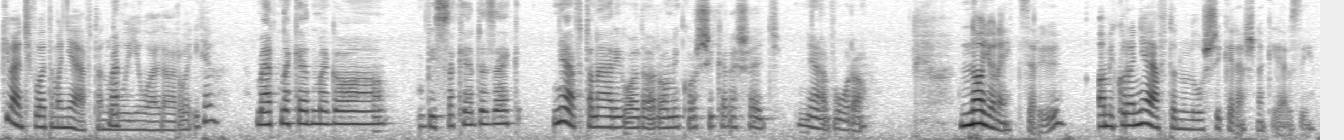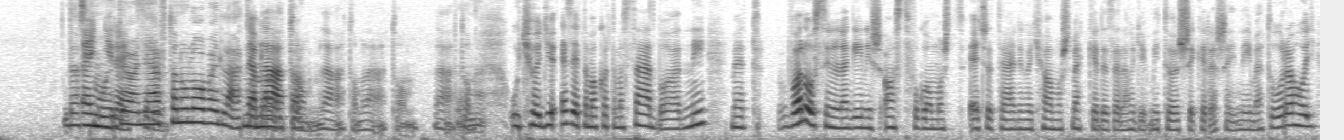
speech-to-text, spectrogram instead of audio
kíváncsi voltam a nyelvtanulói mert, oldalról. Igen? Mert neked meg a, visszakérdezek, nyelvtanári oldalról mikor sikeres egy nyelvóra? Nagyon egyszerű, amikor a nyelvtanuló sikeresnek érzi. De ezt Ennyire mondja egyszerű. a nyelvtanuló, vagy látom? Nem, látom, látom, látom, látom. Úgyhogy ezért nem akartam a szádba adni, mert valószínűleg én is azt fogom most ecsetelni, hogyha most megkérdezel, hogy mitől sikeres egy német óra, hogy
